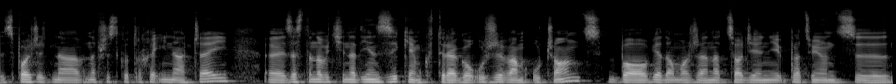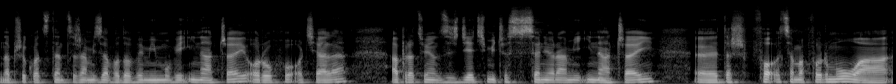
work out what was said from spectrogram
e, spojrzeć na, na wszystko trochę inaczej, zastanowić się nad językiem, którego używam ucząc, bo wiadomo, że na co dzień pracując na przykład z tancerzami zawodowymi mówię inaczej o ruchu, o ciele, a pracując z dziećmi czy z seniorami inaczej. Też fo sama formuła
